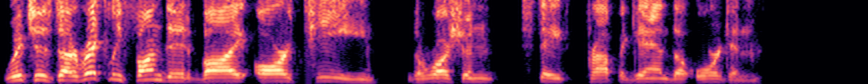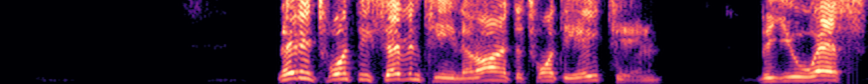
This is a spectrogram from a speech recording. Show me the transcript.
which is directly funded by RT, the Russian state propaganda organ. Then in 2017 and on into 2018, the US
